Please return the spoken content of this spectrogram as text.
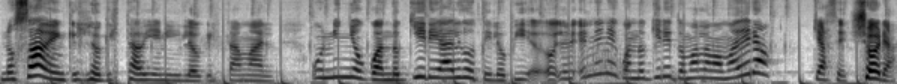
no saben qué es lo que está bien y lo que está mal. Un niño cuando quiere algo te lo pide. El, nene cuando quiere tomar la mamadera, ¿qué hace? Llora,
